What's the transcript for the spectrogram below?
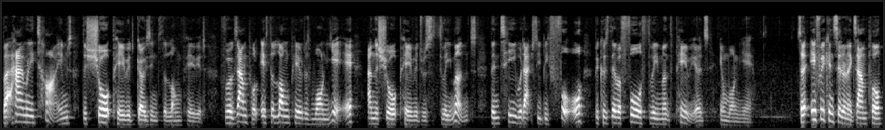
but how many times the short period goes into the long period. For example, if the long period is one year and the short period was three months, then T would actually be 4 because there are four three-month periods in one year. So if we consider an example,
